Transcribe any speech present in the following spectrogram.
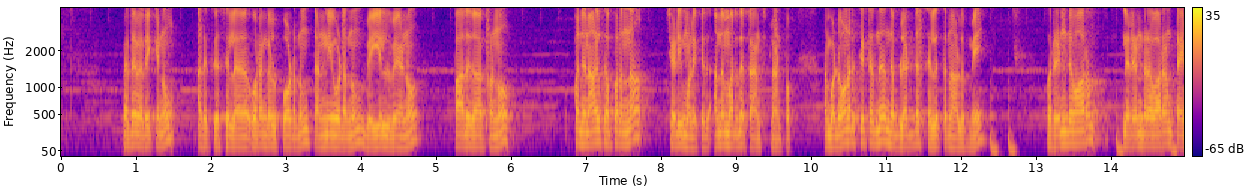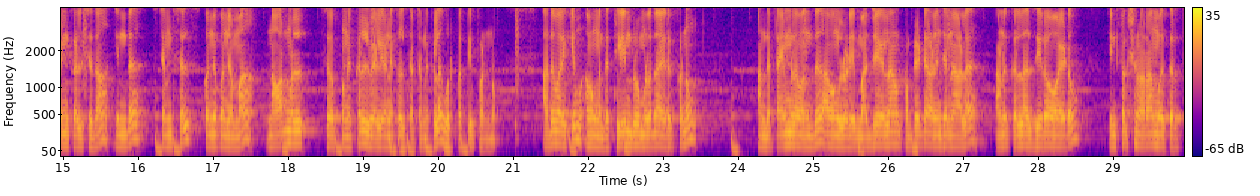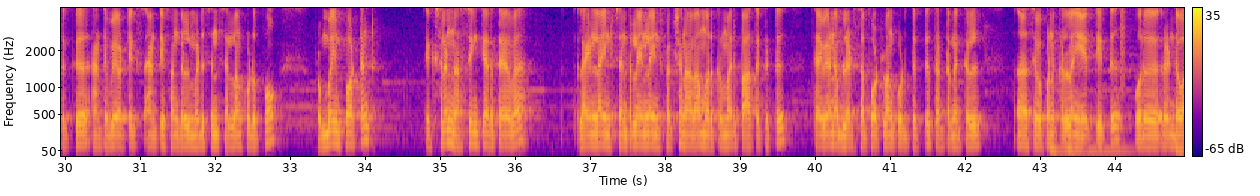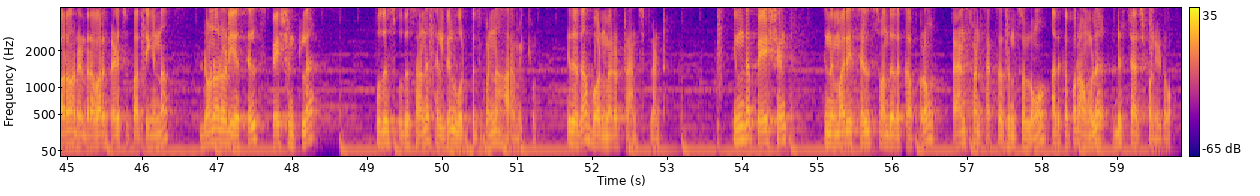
விதை விதைக்கணும். அதுக்கு சில உரங்கள் போடணும். தண்ணி விடணும். வெயில் வேணும். பாதுகாக்கணும். கொஞ்ச நாளுக்கு அப்புறம் தான் செடி முளைக்குது. அந்த மாதிரி தான் டிரான்ஸ்பிளான்ட்டும் நம்ம டோனர் இருந்து அந்த பிளட்டை செலுத்தினாலுமே ஒரு ரெண்டு வாரம் இல்லை ரெண்டரை வாரம் டைம் கழித்து தான் இந்த ஸ்டெம் செல்ஸ் கொஞ்சம் கொஞ்சமாக நார்மல் சிவப்பணுக்கள் வேலையணுக்கள் தட்டணுக்களை உற்பத்தி பண்ணும். அது வரைக்கும் அவங்க அந்த க்ளீன் ரூமில் தான் இருக்கணும். அந்த டைமில் வந்து அவங்களுடைய மஜ்ஜையெல்லாம் கம்ப்ளீட்டாக அழிஞ்சனால அணுக்கள்லாம் ஜீரோ ஆகிடும் இன்ஃபெக்ஷன் வராமல் இருக்கிறதுக்கு ஆன்டிபயோட்டிக்ஸ் ஆன்டிஃபங்கல் மெடிசின்ஸ் எல்லாம் கொடுப்போம். ரொம்ப இம்பார்ட்டண்ட் எக்ஸலண்ட் நர்சிங் கேர் தேவை. லைன்லாம் இன் சென்ட்ரல் லைனில் இன்ஃபெக்ஷன் ஆகாமல் இருக்கிற மாதிரி பார்த்துக்கிட்டு தேவையான பிளட் சப்போர்ட்லாம் கொடுத்துட்டு தட்டணுக்கள் சிவப்பணுக்கள்லாம் ஏற்றிட்டு ஒரு ரெண்டு வாரம் ரெண்டரை வாரம் கழித்து பார்த்தீங்கன்னா டோனருடைய செல்ஸ் பேஷண்ட்டில் புதுசு புதுசான செல்கள் உற்பத்தி பண்ண ஆரம்பிக்கும். இதுதான் போன் மேரோ டிரான்ஸ்பிளான்ட் இந்த பேஷண்ட் இந்த மாதிரி செல்ஸ் வந்ததுக்கப்புறம் டிரான்ஸ்பிளான்ட் சக்ஸஸ்ன்னு சொல்லுவோம். அதுக்கப்புறம் அவங்கள டிஸ்சார்ஜ் பண்ணிவிடுவோம்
